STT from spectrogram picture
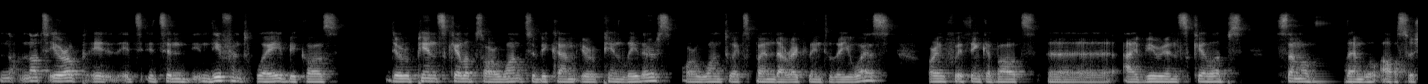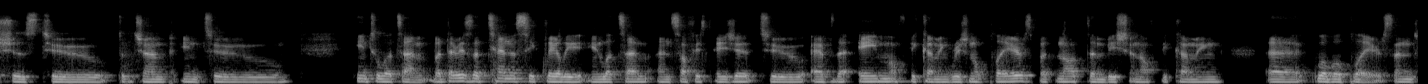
not, not Europe, it, it's, it's in, in different way because the European scale-ups are want to become European leaders or want to expand directly into the US. Or if we think about uh, Iberian scale-ups, some of them will also choose to, to jump into into Latam, but there is a tendency clearly in Latam and Southeast Asia to have the aim of becoming regional players, but not the ambition of becoming uh, global players. And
